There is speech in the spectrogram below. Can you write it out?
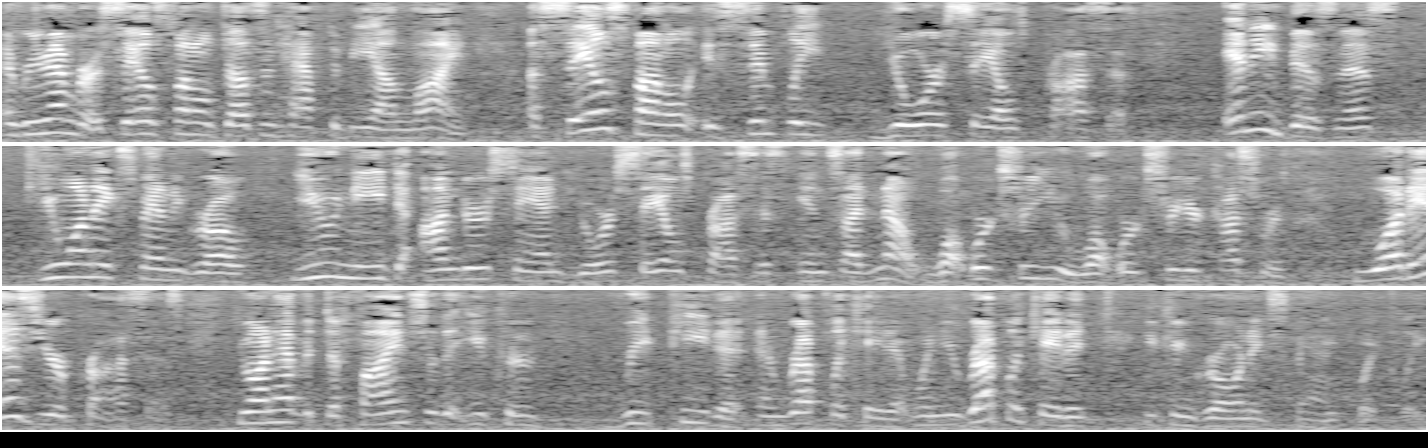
and remember, a sales funnel doesn't have to be online. A sales funnel is simply your sales process. Any business if you want to expand and grow, you need to understand your sales process inside and out. What works for you? What works for your customers? What is your process? You want to have it defined so that you can repeat it and replicate it. When you replicate it, you can grow and expand quickly.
